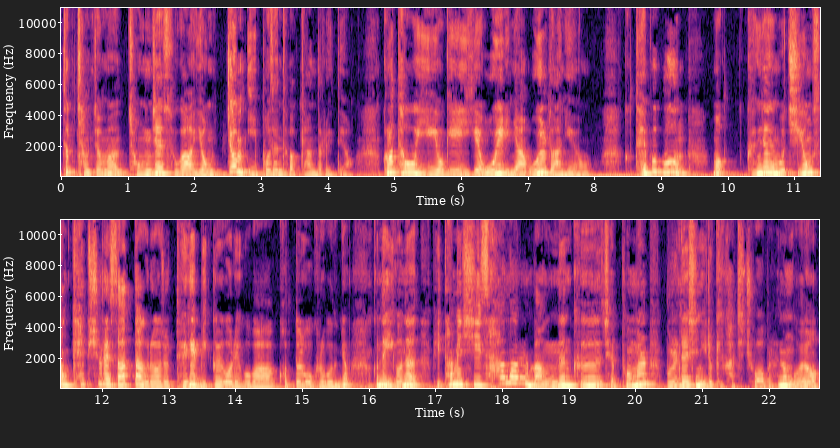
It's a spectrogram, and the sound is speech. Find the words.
특장점은 정제수가 0.2%밖에 안 들어있대요. 그렇다고 이 여기 이게 오일이냐? 오일도 아니에요. 대부분 막 굉장히 뭐 지용성 캡슐에 쌌다 그래가지고 되게 미끌거리고 막 겉돌고 그러거든요. 근데 이거는 비타민 C 산화를 막는 그 제품을 물 대신 이렇게 같이 조합을 해놓은 거예요.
